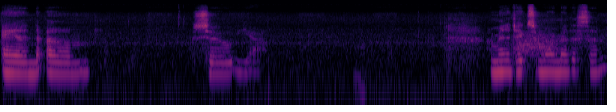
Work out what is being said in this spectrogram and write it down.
and um, so, yeah. I'm going to take some more medicine.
